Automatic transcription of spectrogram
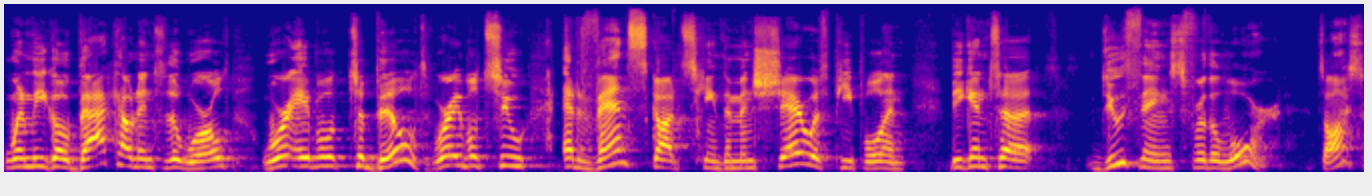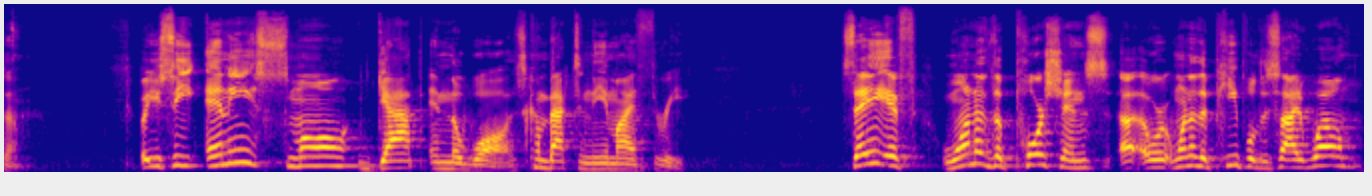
when we go back out into the world, we're able to build. We're able to advance God's kingdom and share with people and begin to do things for the Lord. It's awesome. But you see, any small gap in the wall, let's come back to Nehemiah 3. Say if one of the portions uh, or one of the people decide, well,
